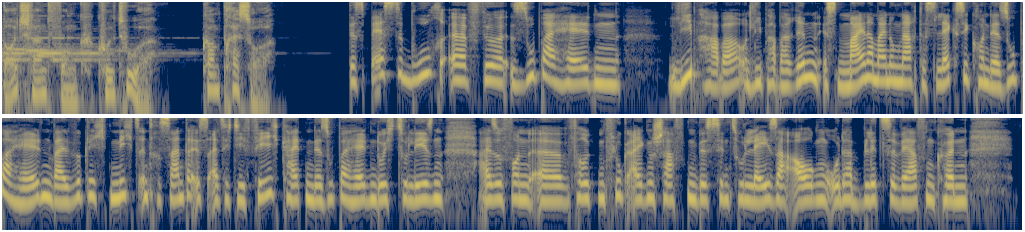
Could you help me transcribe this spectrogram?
Deutschlandfunk Kultur Kompressor Das beste Buch äh, für Superhelden Liebhaber und Liebhaberinnen ist meiner Meinung nach das Lexikon der Superhelden, weil wirklich nichts interessanter ist, als sich die Fähigkeiten der Superhelden durchzulesen. Also von äh, verrückten Flugeigenschaften bis hin zu Laseraugen oder Blitze werfen können.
